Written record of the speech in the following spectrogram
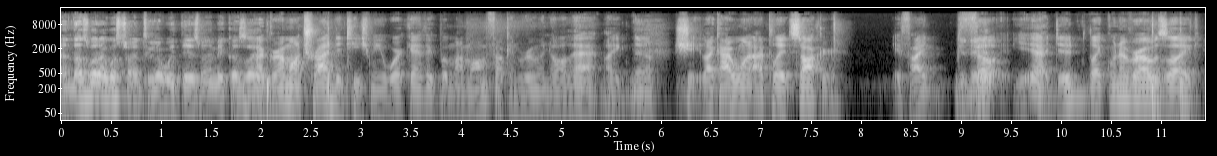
And that's what I was trying to go with this, man, because My grandma tried to teach me work ethic, but my mom fucking ruined all that. Like, yeah, she, like I want, I played soccer. If I You felt, yeah, dude. Like whenever I was like,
